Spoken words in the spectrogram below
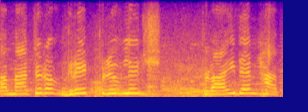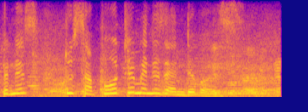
a matter of great privilege, pride, and happiness to support him in his endeavors.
